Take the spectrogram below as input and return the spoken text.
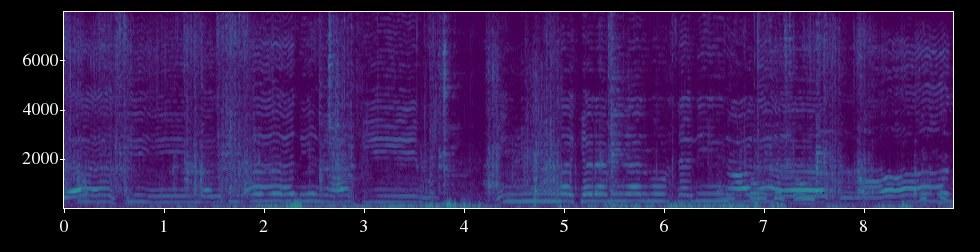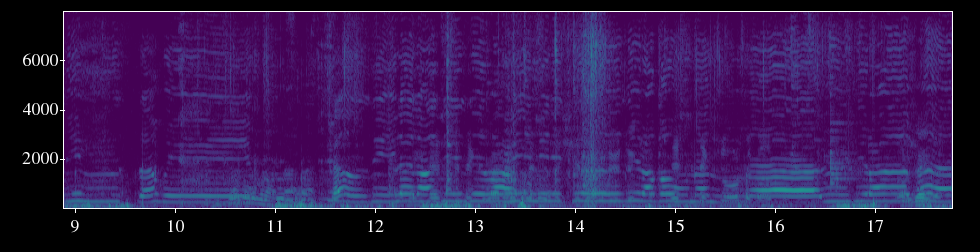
ياسين القرآن الحكيم إنك لمن المرسلين على صراط مستقيم. تنزيل العزيز الرحيم. لتنذر قوما ما أنذر آباؤهم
